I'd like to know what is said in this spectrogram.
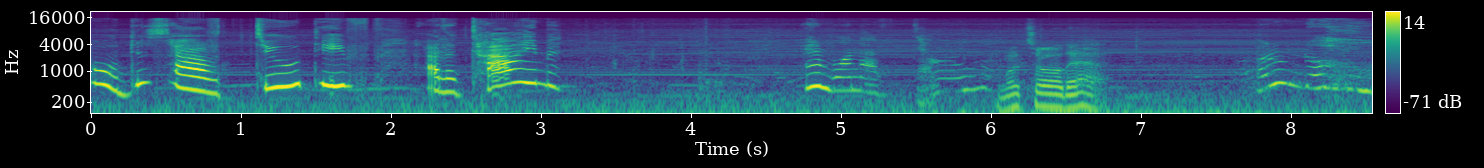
Oh, this has two teeth at a time. And one at a time. What's all that? I don't know.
